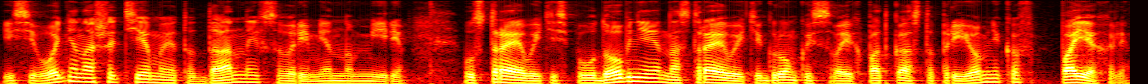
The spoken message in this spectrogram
И сегодня наша тема – это данные в современном мире. Устраивайтесь поудобнее, настраивайте громкость своих подкаста-приемников. Поехали!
